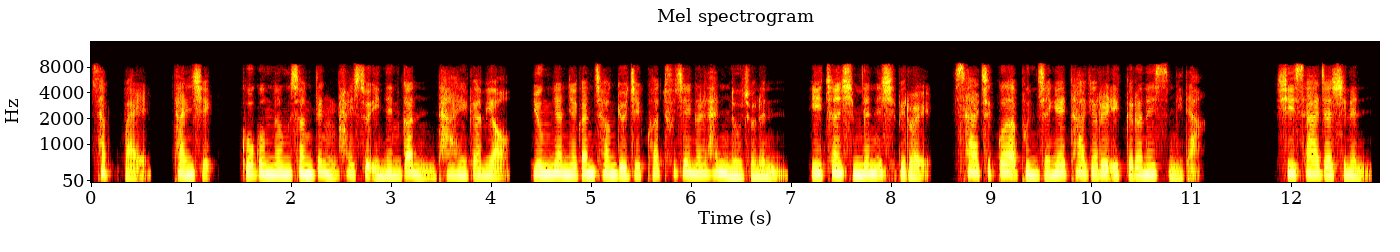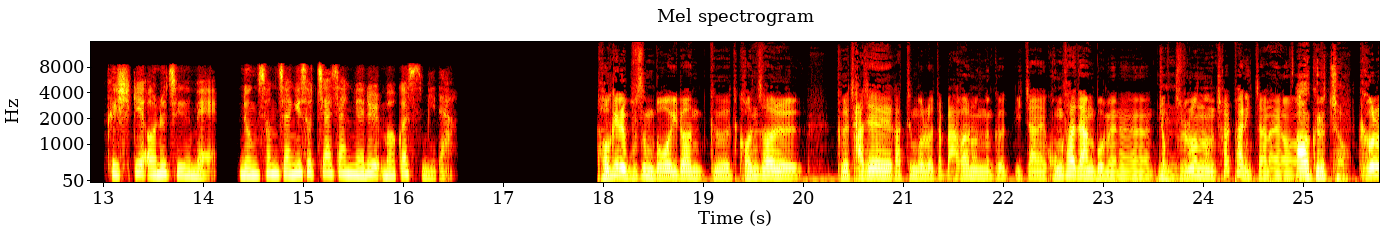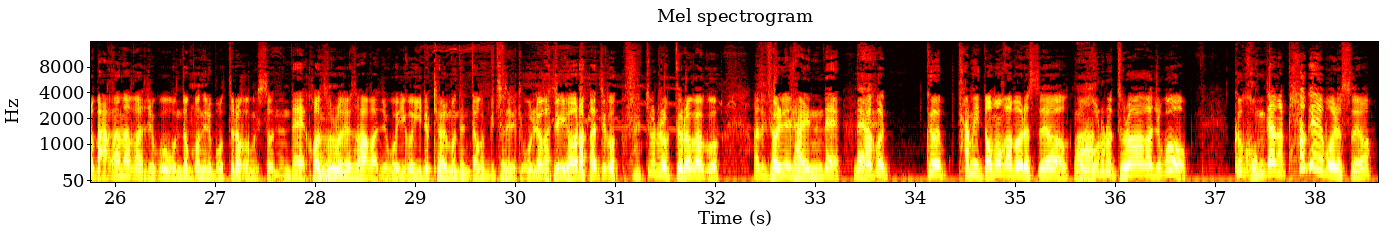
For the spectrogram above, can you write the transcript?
삭발, 단식, 고공농성 등 할 수 있는 건 다 해가며 6년여간 정규직화 투쟁을 한 노조는 2010년 11월 사측과 분쟁의 타결을 이끌어냈습니다. 시사 아저씨는 그 시기 어느 즈음에 농성장에서 짜장면을 먹었습니다. 거기를 무슨 뭐 이런 그 건설 그 자재 같은 걸로 다 막아놓는 그 있잖아요. 공사장 보면은 쭉 음. 둘러놓는 철판 있잖아요. 아, 그렇죠. 그걸로 막아놔가지고 운동권들이 못 들어가고 있었는데 건설로에서 와가지고 이거 이렇게 열면 된다고 밑에서 이렇게 올려가지고 열어가지고 쭈르륵 들어가고 아주 별일 다 했는데 네. 그래갖고 그 담이 넘어가 버렸어요. 그 아. 우르르 들어가가지고 그 공장을 파괴해 버렸어요.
